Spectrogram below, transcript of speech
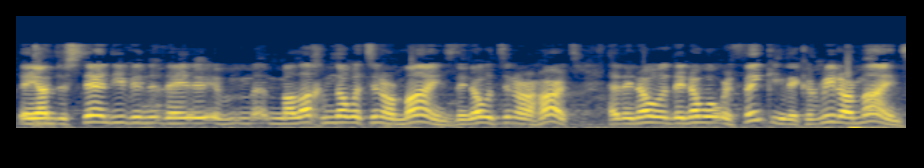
they understand even they malachim know what's in our minds. They know what's in our hearts, and they know they know what we're thinking. They can read our minds.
